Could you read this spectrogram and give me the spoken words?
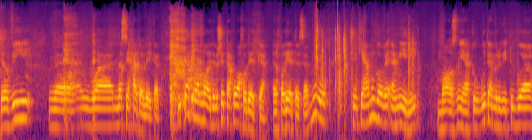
دا وی و عليك بتقوى الله ده بشه تقوى خودت الخودت ترسل بو چونكي همون قاوه اميري مازنه اكو بگوت امروی تو بوا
